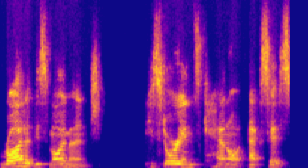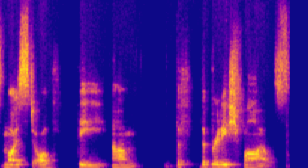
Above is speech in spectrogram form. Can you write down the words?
right at this moment, historians cannot access most of the, um, the, the British files.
